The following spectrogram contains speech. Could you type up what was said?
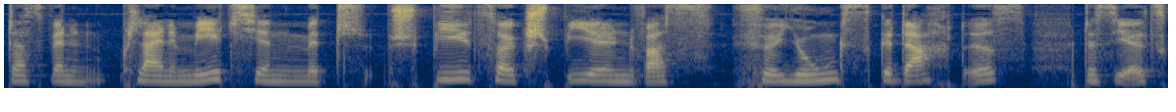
dass wenn kleine Mädchen mit Spielzeug spielen, was für Jungs gedacht ist, dass sie als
